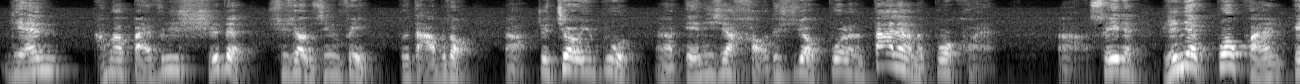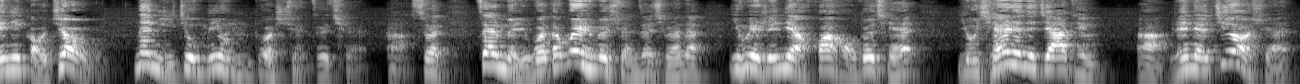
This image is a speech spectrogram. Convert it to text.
连恐怕百分之十的学校的经费都达不到啊。这教育部啊给那些好的学校拨了大量的拨款。啊，所以呢，人家拨款给你搞教育，那你就没有那么多选择权啊。所以，在美国，他为什么选择权呢？因为人家花好多钱，有钱人的家庭啊，人家就要选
